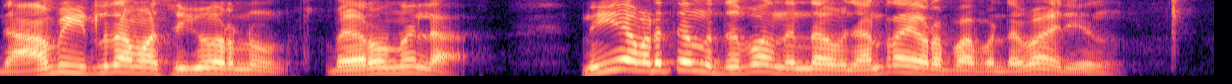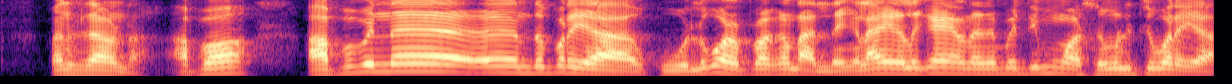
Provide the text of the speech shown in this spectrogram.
ഞാൻ വീട്ടിൽ തമാശയ്ക്ക് പറഞ്ഞു വേറെ ഒന്നുമല്ല നീ അവിടെ ചെന്നിട്ട് പറഞ്ഞിട്ടുണ്ടാവും? ഞാൻ ഡ്രൈവർ പാപ്പന്റെ ഭാര്യയെന്ന് മനസ്സിലാവണ്ട. അപ്പോൾ അപ്പോൾ പിന്നെ എന്താ പറയുക കൂടുതൽ കുഴപ്പമാക്കണ്ട അല്ലെങ്കിൽ അയാൾ കയറണതിനെ പറ്റി മോശം വിളിച്ച് പറയാ.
